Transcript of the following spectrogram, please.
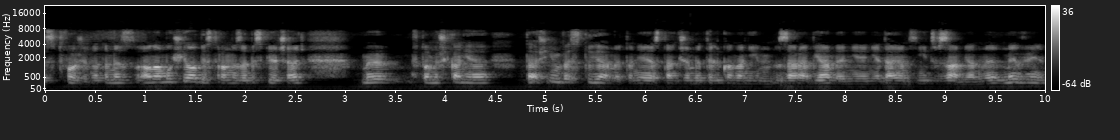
stworzyć. Natomiast ona musi obie strony zabezpieczać. My w to mieszkanie też inwestujemy. To nie jest tak, że my tylko na nim zarabiamy, nie, nie dając nic w zamian. My, my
